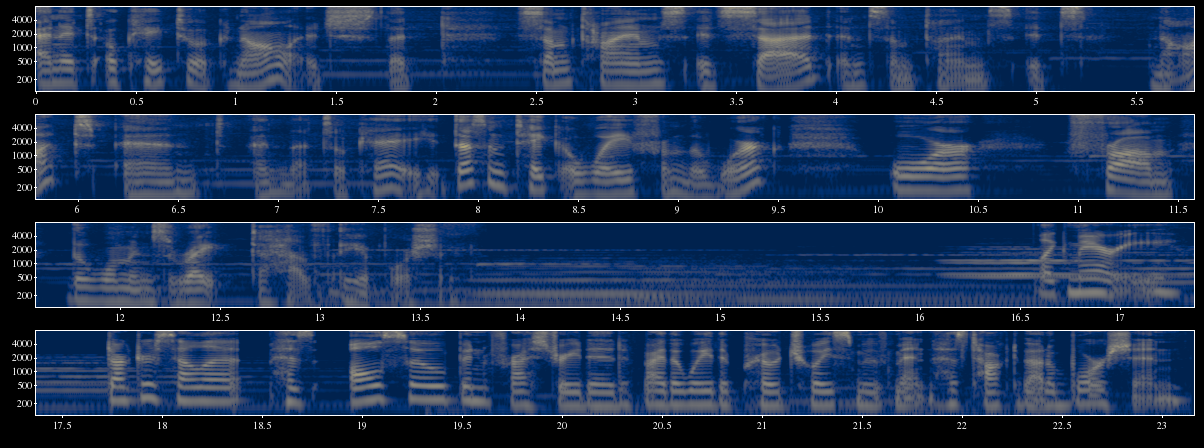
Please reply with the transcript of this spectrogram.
And it's okay to acknowledge that sometimes it's sad and sometimes it's not and and that's okay. It doesn't take away from the work or from the woman's right to have the abortion. Like Mary, Dr. Sella has also been frustrated by the way the pro choice movement has talked about abortion.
